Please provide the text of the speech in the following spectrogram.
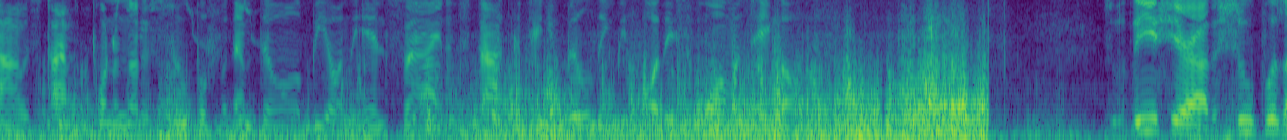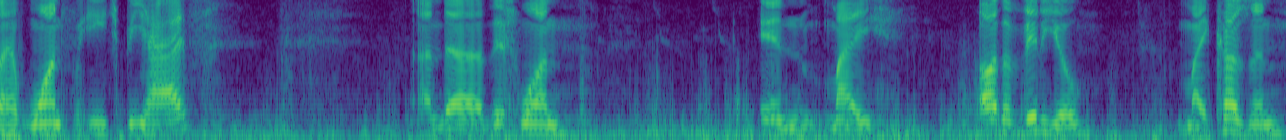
now it's time to put another super for them to all be on the inside and start continue building before they swarm and take off. So these here are the supers. I have one for each beehive. And uh, this one in my other video, my cousin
